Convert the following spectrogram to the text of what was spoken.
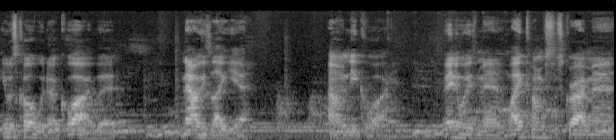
he was cold with uh, Kawhi, but now he's like, yeah, I don't need Kawhi. But anyways, man, like, comment, subscribe, man.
